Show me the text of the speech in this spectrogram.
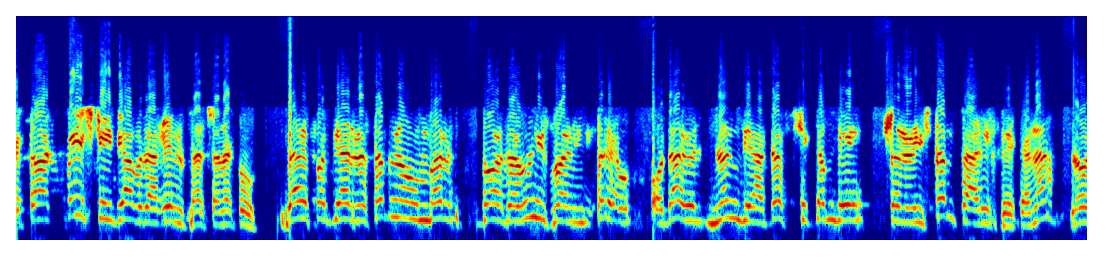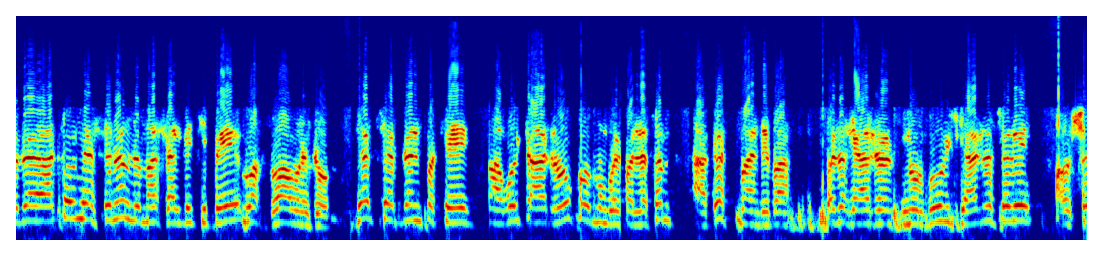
ریکارډ پیش کوي بیا به د هغې نه فیصله کوو دا یې په دیارلسم نومبر دوه زره او نهه باندې لیکلی و او دا نن د اګست چې کوم دی څلوېښتم تاریخ دی که نه نو د اتو میاشتو نه زما خیال دی چې پرې وخت واوړېدو جج صاحب نن پکې هغوی ته آرډر وکړو موږ په لسم اګست باندې به په دغه آرډر نور ګوري چې آرډر څه دی او څه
